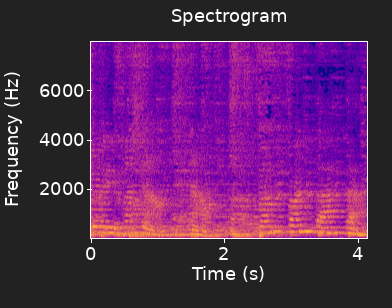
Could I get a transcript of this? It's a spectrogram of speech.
Get ready to punch down. Now. Front, front, back, back.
